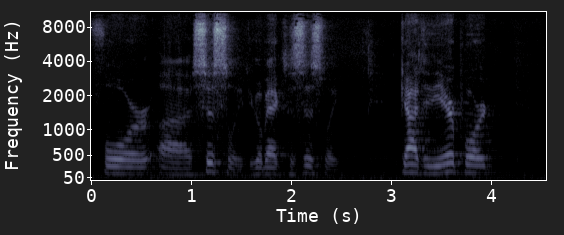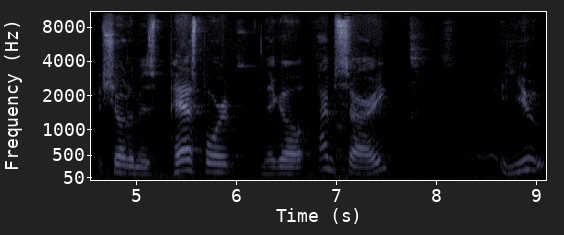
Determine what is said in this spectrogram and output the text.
for uh, Sicily, to go back to Sicily. Got to the airport, showed him his passport, they go, I'm sorry, you,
